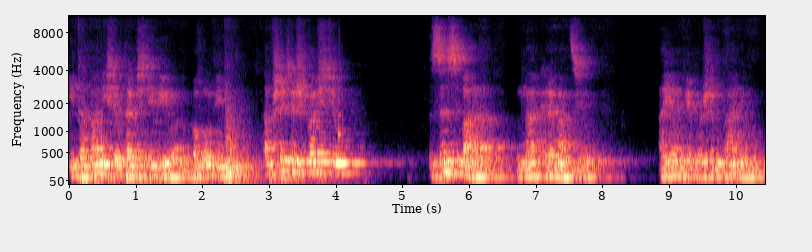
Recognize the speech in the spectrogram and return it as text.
I ta pani się tak zdziwiła, bo mówi, a przecież Kościół zezwala na kremację. A ja mówię, proszę Panią,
